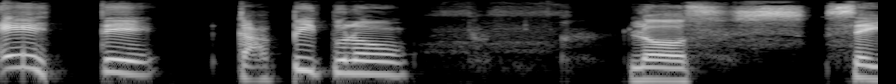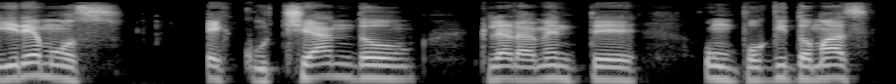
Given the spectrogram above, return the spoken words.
este capítulo, los seguiremos escuchando claramente un poquito más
